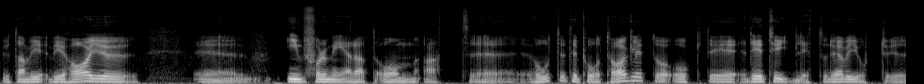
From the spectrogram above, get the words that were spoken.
utan vi, vi har ju eh, informerat om att eh, hotet är påtagligt och, och det, det, är tydligt och det har vi gjort eh,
